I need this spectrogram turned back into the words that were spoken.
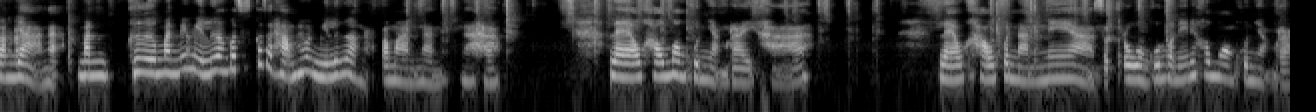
บางอย่างอะ่ะ มันคือมันไม่มีเรื่องก็ก็จะทำให้มันมีเรื่องอะ่ะ ประมาณนั้นนะคะ แล้วเขามองคุณอย่างไรคะแล้วเขาคนนั้นเนี่ยศัตรูของคุณคนนี้เนี่ยเขามองคุณอย่างไร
